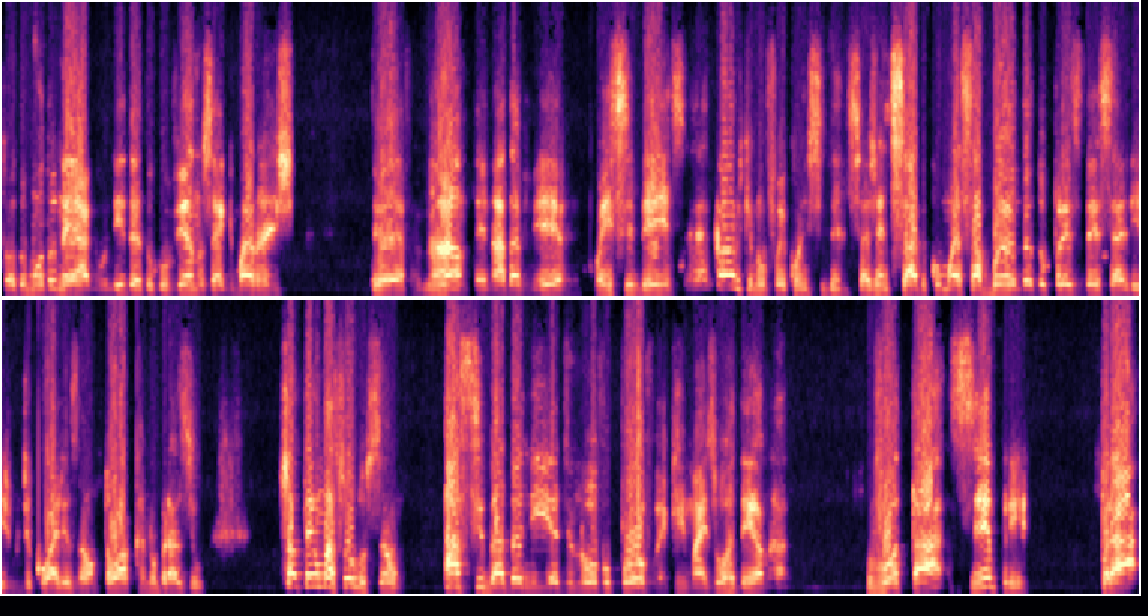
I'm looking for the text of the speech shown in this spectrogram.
todo mundo nega. O líder do governo, Zé Guimarães, é, não, não tem nada a ver, coincidência. É claro que não foi coincidência. A gente sabe como essa banda do presidencialismo de coalizão toca no Brasil. Só tem uma solução: a cidadania, de novo, o povo é quem mais ordena, votar sempre para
